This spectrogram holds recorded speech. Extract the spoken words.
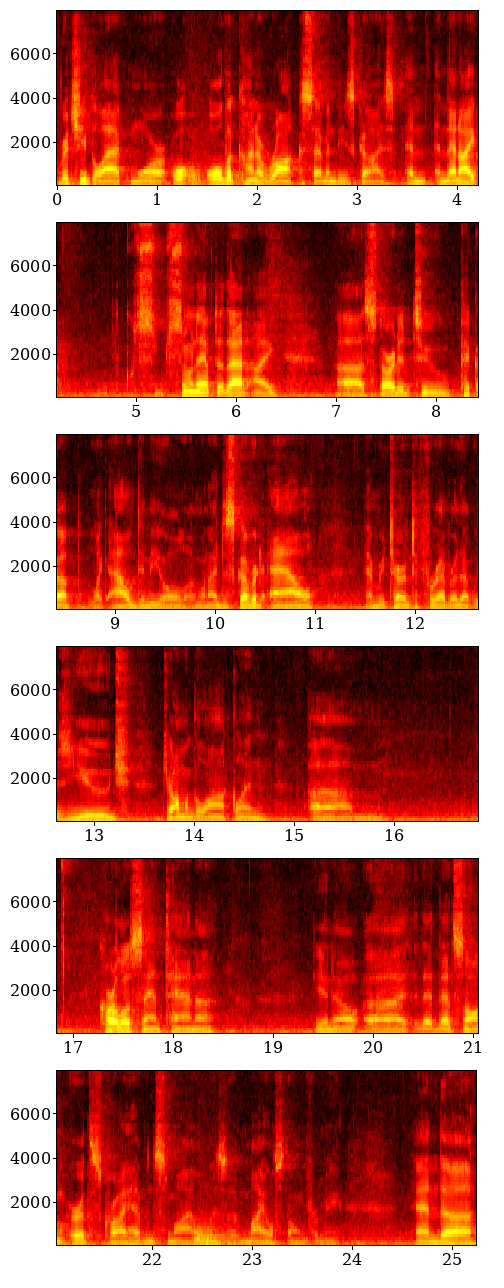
Ritchie Blackmore, all, all the kind of rock '70s guys, and and then I soon after that I uh, started to pick up like Al Di Meola. When I discovered Al and Return to Forever, that was huge. John McLaughlin, um, Carlos Santana, you know, uh, that, that song, Earth's Cry, Heaven's Smile, was a milestone for me. And, uh,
